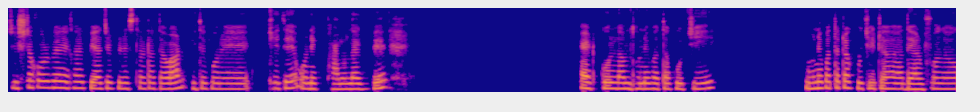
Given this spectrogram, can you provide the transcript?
চেষ্টা করবেন এখানে পেঁয়াজের বেরেস্তাটা দেওয়ার। এতে করে খেতে অনেক ভালো লাগবে। অ্যাড করলাম ধনে পাতা কুচি। ধনে পাতাটা কুচিটা দেওয়ার ফলেও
